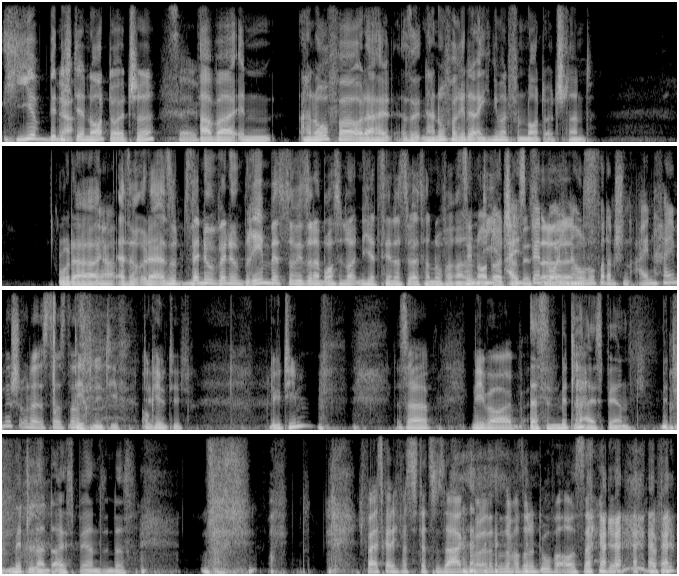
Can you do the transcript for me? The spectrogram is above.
hier bin Ja. ich der Norddeutsche, Safe. aber in Hannover oder halt, also in Hannover redet eigentlich niemand von Norddeutschland. Oder, Ja. also, oder, also wenn du, wenn du in Bremen bist sowieso, dann brauchst du den Leuten nicht erzählen, dass du als Hannoveraner Sind die Norddeutscher bist. Eisbären bei euch in Äh, Hannover dann schon einheimisch oder ist das, das Definitiv, Okay. definitiv. legitim? Deshalb, nee, bei, Das sind Mitteleisbären. Mittel Mittellandeisbären sind das. ich weiß gar nicht, was ich dazu sagen soll. Das ist einfach so eine doofe Aussage. Da, fehlt,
